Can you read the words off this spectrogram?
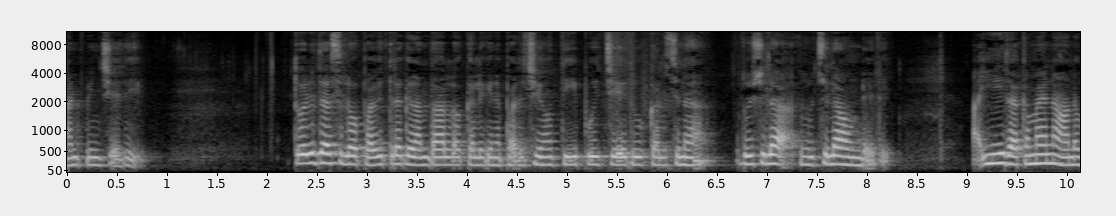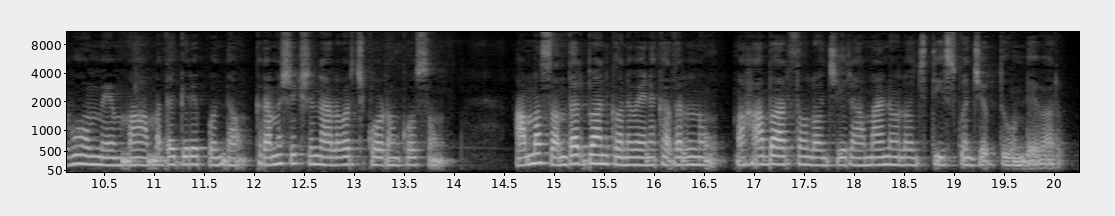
అనిపించేది. తొలి దశలో పవిత్ర గ్రంథాల్లో కలిగిన పరిచయం తీపి చేదు కలిసిన రుచిలా రుచిలా ఉండేది. ఈ రకమైన అనుభవం మేము మా అమ్మ దగ్గరే పొందాం. క్రమశిక్షణ అలవర్చుకోవడం కోసం అమ్మ సందర్భానికి అనువైన కథలను మహాభారతంలోంచి రామాయణంలోంచి తీసుకొని చెబుతూ ఉండేవారు.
